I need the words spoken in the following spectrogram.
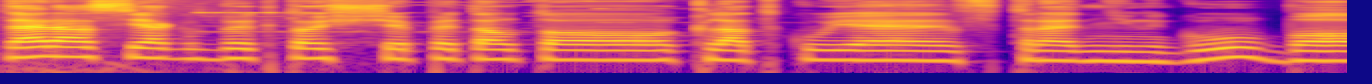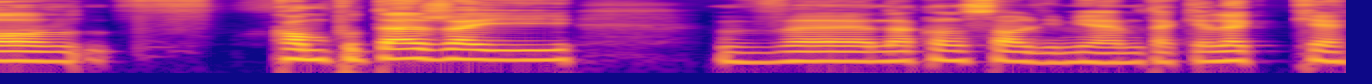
teraz jakby ktoś się pytał, to klatkuję w treningu, bo w komputerze i w, na konsoli miałem takie lekkie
